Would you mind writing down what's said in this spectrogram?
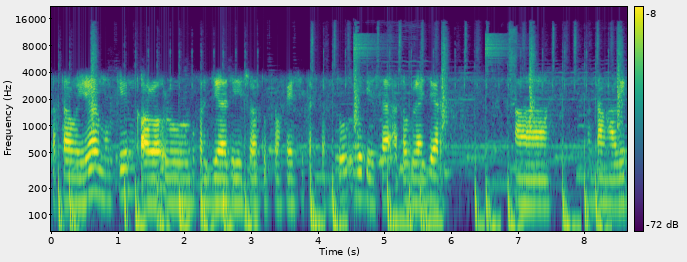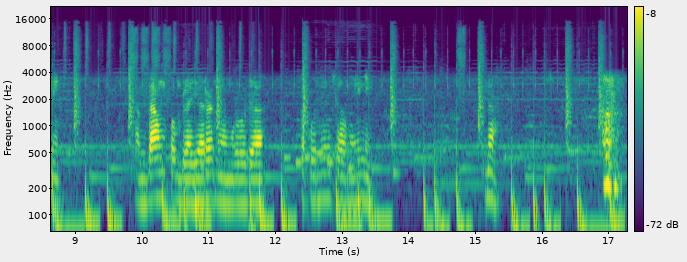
atau ya mungkin kalau lu bekerja di suatu profesi tertentu lu bisa atau belajar uh, tentang hal ini. Tentang pembelajaran yang lu udah tekunin selama ini. Nah.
